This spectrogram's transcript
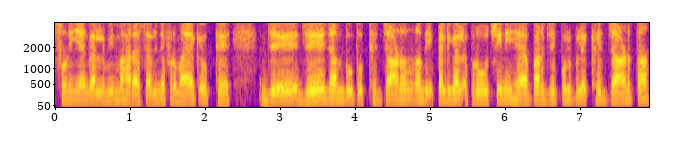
ਸੁਣੀ ਹੈ ਗੱਲ ਵੀ ਮਹਾਰਾਜ ਸਾਹਿਬ ਜੀ ਨੇ ਫਰਮਾਇਆ ਕਿ ਉੱਥੇ ਜੇ ਜੇ ਜਮਦੂਤ ਉੱਥੇ ਜਾਣ, ਉਹਨਾਂ ਦੀ ਪਹਿਲੀ ਗੱਲ ਅਪਰੋਚ ਹੀ ਨਹੀਂ ਹੈ, ਪਰ ਜੇ ਭੁੱਲ ਭੁਲੇਖੇ ਜਾਣ ਤਾਂ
